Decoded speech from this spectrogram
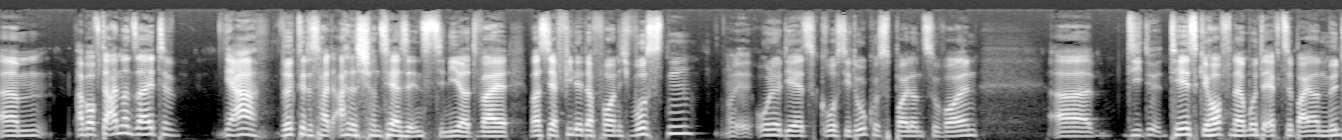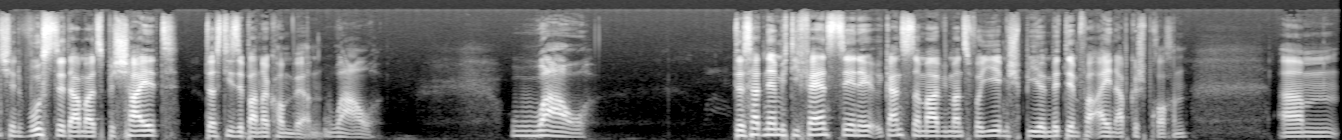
Ähm, aber auf der anderen Seite, ja, wirkte das halt alles schon sehr, sehr inszeniert, weil was ja viele davor nicht wussten, ohne dir jetzt groß die Doku spoilern zu wollen, äh, die TSG Hoffenheim und der FC Bayern München wusste damals Bescheid, dass diese Banner kommen werden. Wow. Wow. Das hat nämlich die Fanszene ganz normal, wie man es vor jedem Spiel mit dem Verein abgesprochen. Ähm,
